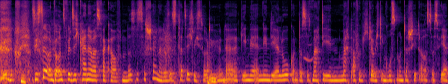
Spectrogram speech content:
Siehst du, und bei uns will sich keiner was verkaufen. Das ist das Schöne, das ist tatsächlich so. Die, da gehen wir in den Dialog und das ist, macht, die, macht auch wirklich, glaube ich, den großen Unterschied aus, dass wir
